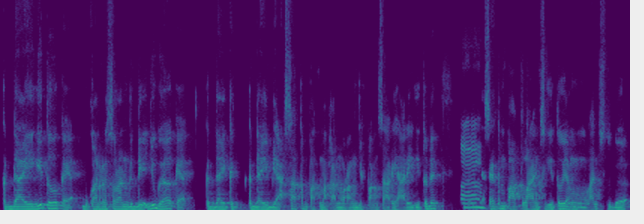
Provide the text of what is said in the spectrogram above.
kedai gitu kayak bukan restoran gede juga kayak kedai kedai biasa tempat makan orang Jepang sehari-hari gitu deh Hmm. biasanya tempat lunch gitu yang lunch juga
